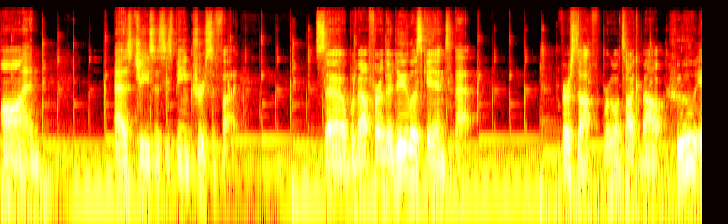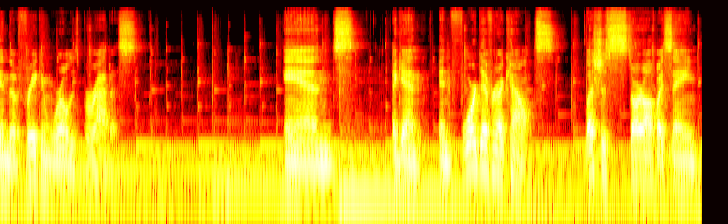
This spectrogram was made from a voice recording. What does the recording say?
on as Jesus is being crucified. So, without further ado, let's get into that. First off, we're going to talk about who in the freaking world is Barabbas. And again, in four different accounts, let's just start off by saying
